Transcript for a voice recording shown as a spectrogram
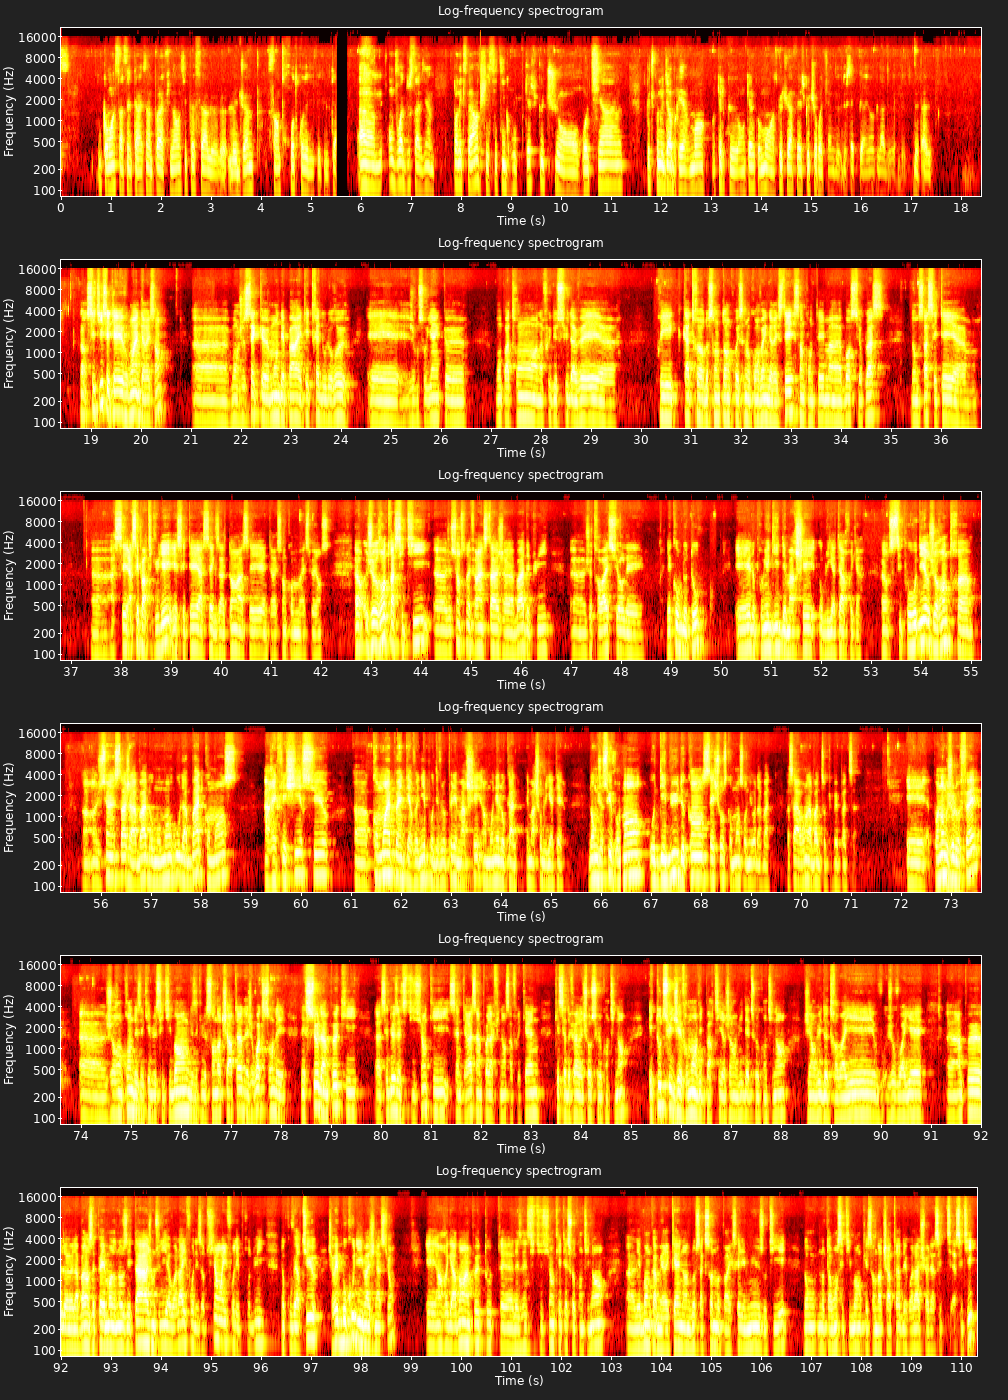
ils commencent à s'intéresser un peu à la finance, ils peuvent faire le, le, jump sans trop, trop de difficultés. Euh, on voit d'où ça vient. Ton expérience chez Citigroup, qu'est-ce que tu en retiens? Que tu peux nous dire brièvement, en quelques, en quelques mots, ce que tu as fait, ce que tu retiens de, cette période-là de, ta vie Alors, City, c'était vraiment intéressant. Euh, bon, je sais que mon départ a été très douloureux et je me souviens que mon patron en Afrique du Sud avait pris quatre heures de son temps pour essayer de me convaincre de rester, sans compter ma boss sur place. Donc ça, c'était assez, assez particulier et c'était assez exaltant, assez intéressant comme expérience. Alors, je rentre à City, je suis en train de faire un stage à la BAD et puis je travaille sur les, les courbes d'auto et le premier guide des marchés obligataires africains. Alors, c'est pour vous dire, je rentre, euh, je suis à un stage à la BAD au moment où la BAD commence à réfléchir sur euh, comment elle peut intervenir pour développer les marchés en monnaie locale, les marchés obligataires. Donc, je suis vraiment au début de quand ces choses commencent au niveau de la BAD. Parce qu'avant, la BAD ne s'occupait pas de ça. Et pendant que je le fais, euh, je rencontre des équipes de Citibank, des équipes de Standard Chartered, et je vois que ce sont les, seuls un peu qui, euh, ces deux institutions qui s'intéressent un peu à la finance africaine, qui essaient de faire des choses sur le continent. Et tout de suite, j'ai vraiment envie de partir. J'ai envie d'être sur le continent. J'ai envie de travailler. Je voyais un peu la balance de paiement de nos États. Je me suis dit, ah, voilà, il faut des options, il faut des produits de couverture. J'avais beaucoup d'imagination. Et en regardant un peu toutes les institutions qui étaient sur le continent, euh, les banques américaines, anglo-saxonnes me paraissaient les mieux outillées donc notamment Citibank et Standard Chartered. Et voilà, je suis allé à Citi.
